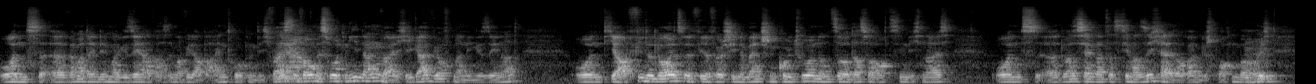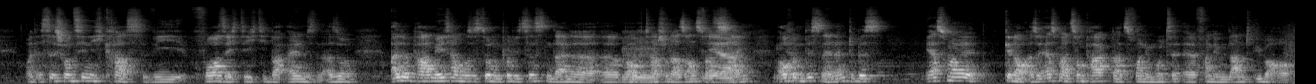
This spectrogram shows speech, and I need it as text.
Und äh, wenn man den immer gesehen hat, war es immer wieder beeindruckend. Ich weiß Ja. nicht warum, es wurde nie langweilig, egal wie oft man ihn gesehen hat. Und ja, viele Leute, viele verschiedene Menschen, Kulturen und so, das war auch ziemlich nice. Und äh, du hast ja gerade das Thema Sicherheit auch angesprochen bei Mhm. euch. Und es ist schon ziemlich krass, wie vorsichtig die bei allem sind. Also alle paar Meter musstest du einem Polizisten deine äh, Bauchtasche oder sonst was Mhm. Ja. zeigen. Auch im Disneyland, du bist erstmal, genau, also erstmal zum Parkplatz von dem, Hotel, äh, von dem Land überhaupt.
